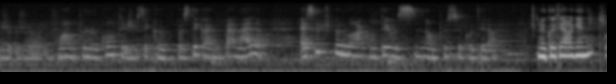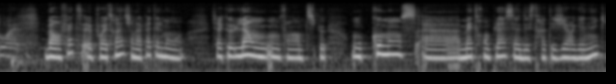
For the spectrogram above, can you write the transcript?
je, je vois un peu le compte et je sais que vous postez quand même pas mal. Est-ce que tu peux nous raconter aussi un peu ce côté-là? Le côté organique? Ouais. Bah en fait, pour être honnête, il n'y en a pas tellement. Hein. C'est-à-dire que là, on, enfin un petit peu, on commence à mettre en place des stratégies organiques,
